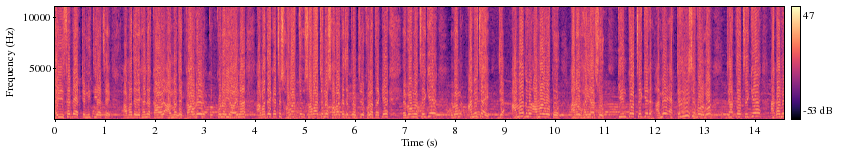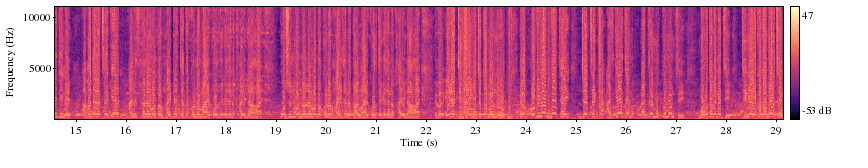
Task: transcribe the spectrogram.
আইএসএফে একটা নীতি আছে। আমাদের এখানে আমাদের কাউরের কোনো ইয়ে হয় না। আমাদের কাছে সবার সবার জন্য সবার কাছে দরজা খোলা থাকে। এবং হচ্ছে গিয়ে, এবং আমি চাই যে আমার আমার মতো আরও ভাই আসুক। কিন্তু হচ্ছে গিয়ে, আমি একটা জিনিসই বলব, যাতে হচ্ছে গিয়ে আগামী দিনে আমাদের হচ্ছে গিয়ে আনিস খানের মতো ভাইদের যাতে কোনো মায়ের খোল থেকে যেন খালি না হয় প্রসূন মণ্ডলের মতো কোনো ভাই যেন তার মায়ের খোল থেকে যেন খালি না হয়, এবং এই যে নারী নির্যাতন বন্ধ হোক এবং অবিলম্বে চাই যে হচ্ছে আজকে যে রাজ্যের মুখ্যমন্ত্রী মমতা ব্যানার্জি, যিনি এই কথা বলছেন,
